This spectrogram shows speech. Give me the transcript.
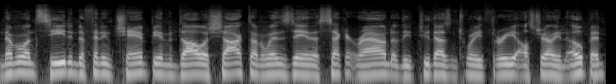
The number one seed and defending champion Nadal was shocked on Wednesday in the second round of the 2023 Australian Open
